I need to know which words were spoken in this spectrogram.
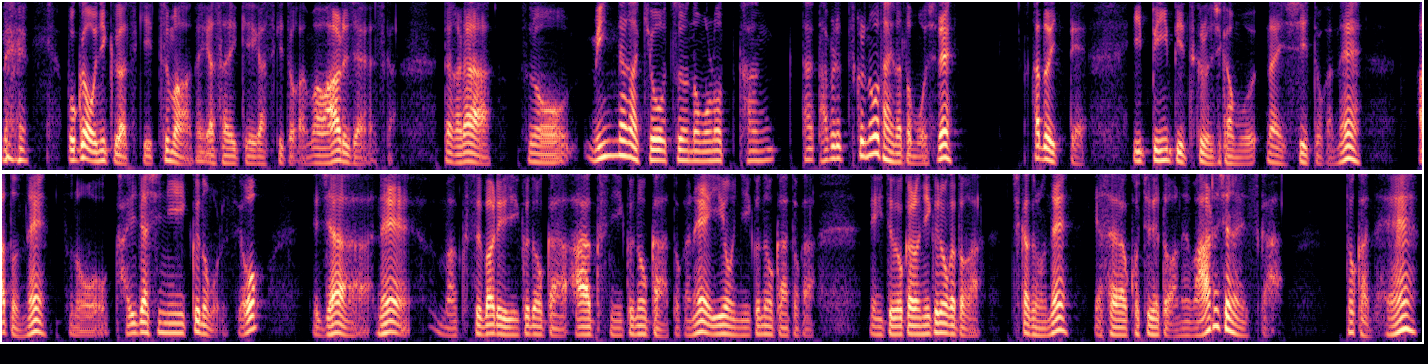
ね、僕はお肉が好き、妻はね、野菜系が好きとか、まああるじゃないですか。だから、その、みんなが共通のものかん、食べる、作るのも大変だと思うしね。かといって、一品一品作る時間もないし、とかね。あとね、その、買い出しに行くのもですよ。じゃあね、マックスバリューに行くのか、アークスに行くのかとかね、イオンに行くのかとか、ね、イトーヨーカローに行くのかとか、近くのね、野菜はこっちでとかね、まああるじゃないですか。とかね。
